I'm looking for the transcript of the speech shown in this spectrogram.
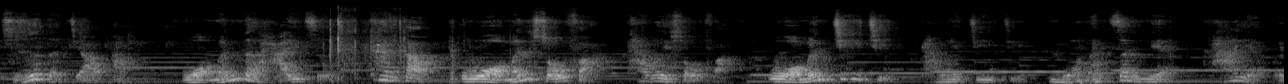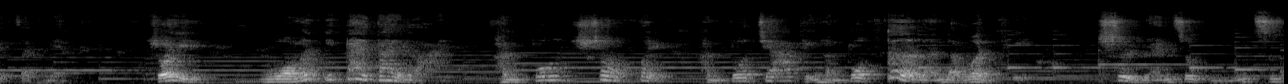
值得骄傲。我们的孩子看到我们守法，他会守法；我们积极，他会积极；我们正面，他也会。所以，我们一代代来，很多社会、很多家庭、很多个人的问题，是源自无知。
